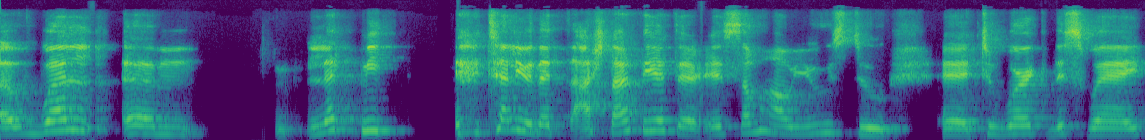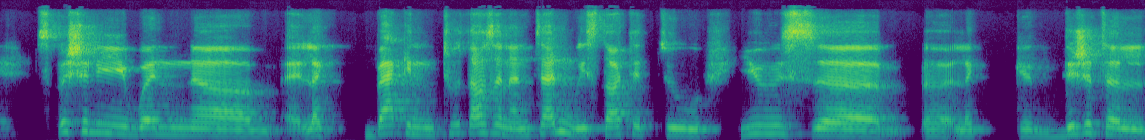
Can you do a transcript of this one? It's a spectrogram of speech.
well, um, let me tell you that Ashtar Theater is somehow used to uh, to work this way, especially when um, like back in 2010 we started to use uh, uh, like digital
